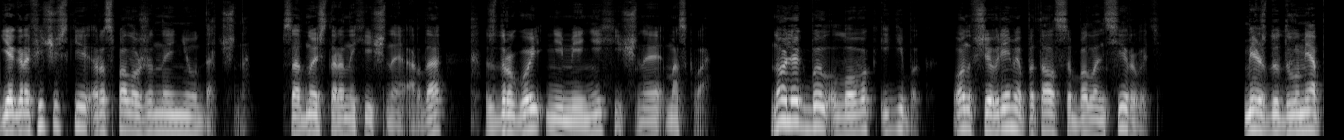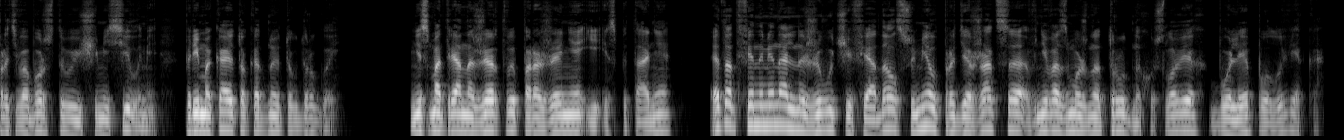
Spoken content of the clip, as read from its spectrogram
географически расположенное неудачно. С одной стороны хищная Орда, с другой не менее хищная Москва. Но Олег был ловок и гибок. Он все время пытался балансировать между двумя противоборствующими силами, примыкая то к одной, то к другой. Несмотря на жертвы, поражения и испытания, этот феноменально живучий феодал сумел продержаться в невозможно трудных условиях более полувека.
